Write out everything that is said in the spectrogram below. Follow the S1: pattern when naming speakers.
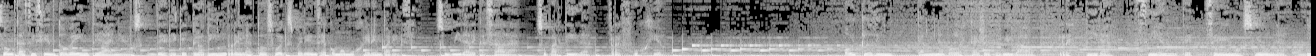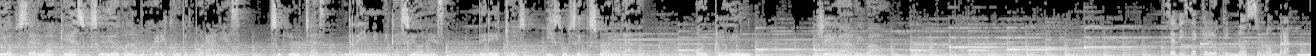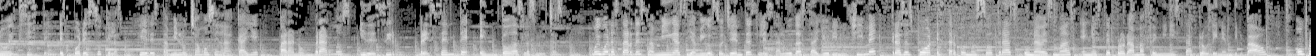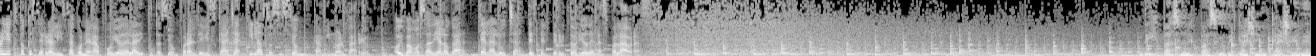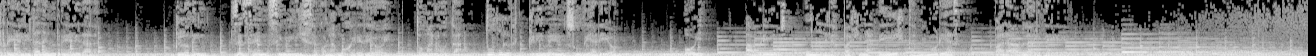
S1: Son casi 120 años desde que Claudine relató su experiencia como mujer en París, su vida de casada, su partida, refugio. Hoy Claudine camina por las calles de Bilbao, respira, siente, se emociona y observa qué ha sucedido con las mujeres contemporáneas, sus luchas, reivindicaciones, derechos y su sexualidad. Hoy Claudine llega a Bilbao.
S2: Se dice que lo que no se nombra no existe. Es por eso que las mujeres también luchamos en la calle para nombrarnos y decir presente en todas las luchas. Muy buenas tardes amigas y amigos oyentes, les saluda Sayuri Nishime. Gracias por estar con nosotras una vez más en este programa feminista Claudine en Bilbao, un proyecto que se realiza con el apoyo de la Diputación Foral de Vizcaya y la Asociación Camino al Barrio. Hoy vamos a dialogar de la lucha desde el territorio de las palabras.
S1: De espacio en espacio, de calle en calle, de realidad en realidad. Claudine se sensibiliza con las mujeres de hoy, toma nota, todo lo escribe en su diario. Hoy abrimos una de las páginas de estas memorias para hablar de...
